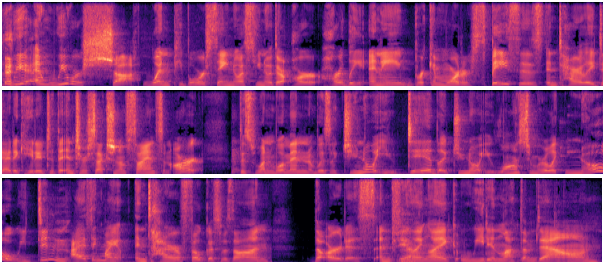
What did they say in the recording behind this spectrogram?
we, and we were shocked when people were saying to us, you know, there are hardly any brick and mortar spaces entirely dedicated to the intersection of science and art. This one woman was like, Do you know what you did? Like, do you know what you launched? And we were like, No, we didn't. I think my entire focus was on the artists and feeling like we didn't let them down.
